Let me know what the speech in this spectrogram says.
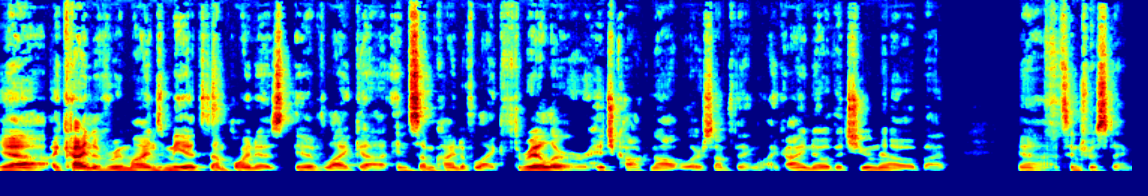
yeah it kind of reminds me at some point as if like uh, in some kind of like thriller or hitchcock novel or something like i know that you know but yeah it's interesting.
